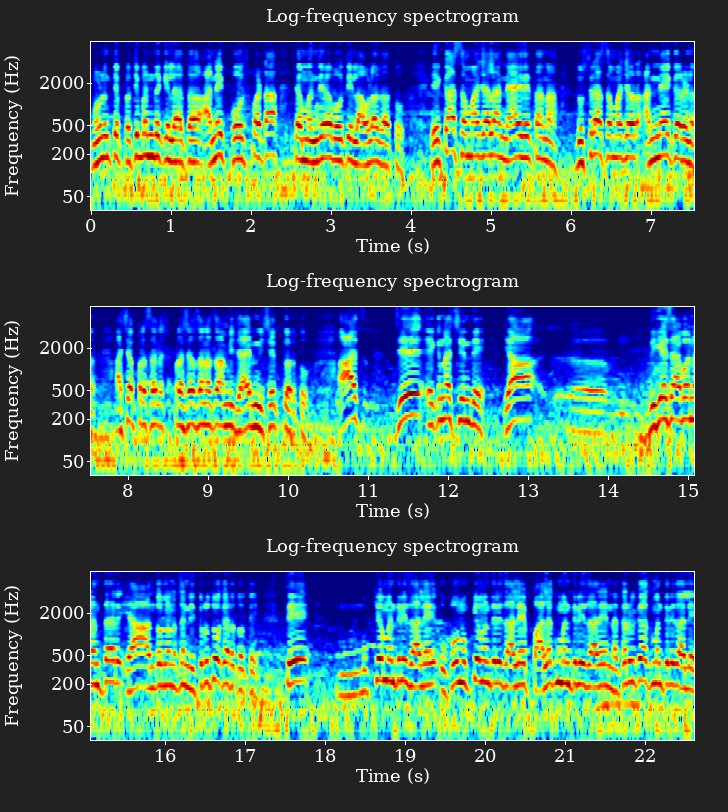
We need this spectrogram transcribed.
म्हणून ते प्रतिबंध केलं जातं. अनेक फौजपाटा त्या मंदिराभोवती लावला जातो. एका समाजाला न्याय देताना दुसऱ्या समाजावर अन्याय करणं अशा प्रसा प्रशासनाचा आम्ही जाहीर निषेध करतो. आज जे एकनाथ शिंदे या अ, दिघे साहेबानंतर या आंदोलनाचं नेतृत्व करत होते ते मुख्यमंत्री झाले उपमुख्यमंत्री झाले पालकमंत्री झाले नगरविकास मंत्री झाले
